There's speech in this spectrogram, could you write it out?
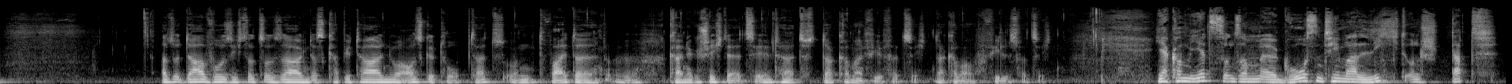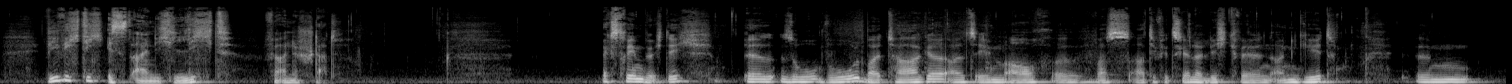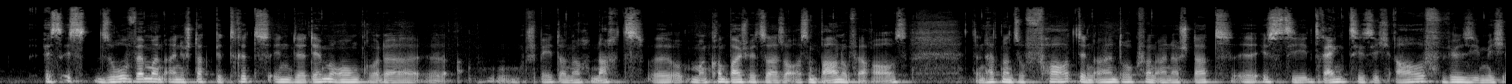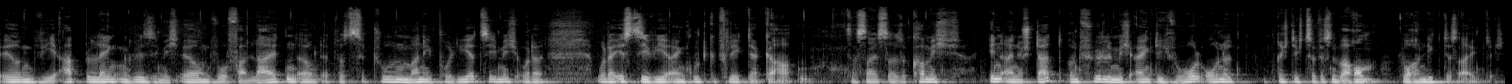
also da, wo sich sozusagen das Kapital nur ausgetobt hat und weiter äh, keine Geschichte erzählt hat, da kann man viel verzichten, da kann man auf vieles verzichten. Ja, kommen wir jetzt zu unserem äh, großen Thema Licht und Stadt. Wie wichtig ist eigentlich Licht für eine Stadt? Extrem wichtig, äh, sowohl bei Tage als eben auch äh, was artifizielle Lichtquellen angeht. Ähm, es ist so, wenn man eine Stadt betritt in der Dämmerung oder äh, später noch nachts, äh, man kommt beispielsweise aus dem Bahnhof heraus, dann hat man sofort den Eindruck von einer Stadt, äh, ist sie, drängt sie sich auf, will sie mich irgendwie ablenken, will sie mich irgendwo verleiten, irgendetwas zu tun, manipuliert sie mich oder, oder ist sie wie ein gut gepflegter Garten. Das heißt also, komme ich in eine Stadt und fühle mich eigentlich wohl, ohne richtig zu wissen, warum. Woran liegt es eigentlich?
